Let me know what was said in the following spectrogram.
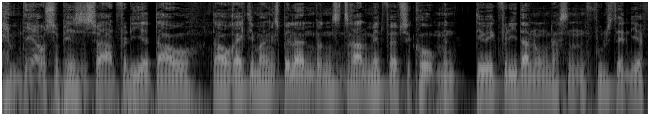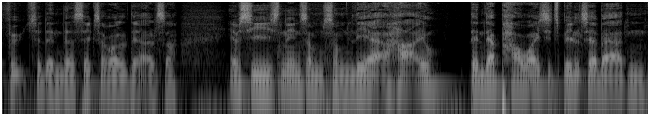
Jamen, det er jo så pisse svært, fordi at der, er jo, der er jo rigtig mange spillere inde på den centrale midt for FCK, men det er jo ikke, fordi der er nogen, der sådan fuldstændig er født til den der sekserrolle der. Altså, jeg vil sige, sådan en som, som Lea har jo den der power i sit spil til at være den,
